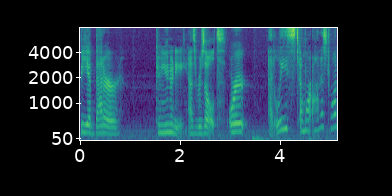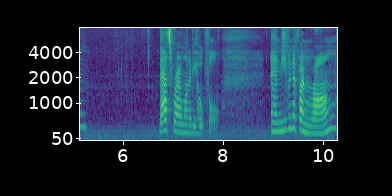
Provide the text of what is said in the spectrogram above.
be a better community as a result, or at least a more honest one. That's where I want to be hopeful. And even if I'm wrong,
